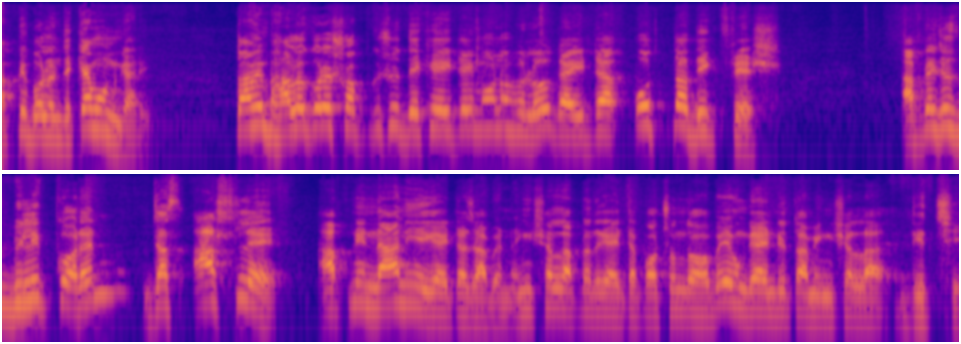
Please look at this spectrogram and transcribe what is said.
আপনি বলেন যে, কেমন গাড়ি? তো আমি ভালো করে সব কিছু দেখে এটাই মনে হলো, গাড়িটা অত্যাধিক ফ্রেশ আপনি জাস্ট বিলিভ করেন জাস্ট আসলে আপনি না নিয়ে গাড়িটা যাবেন। ইনশাল্লাহ আপনাদের গাড়িটা পছন্দ হবে এবং গ্যারান্টি তো আমি ইনশাল্লাহ দিচ্ছি।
